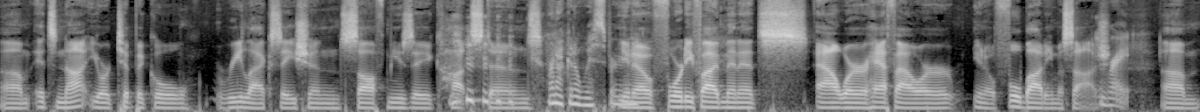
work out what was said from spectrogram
Um, it's not your typical relaxation, soft music, hot stones. We're not going to whisper. You know, forty-five minutes, hour, half hour. You know, full body massage. Right. Um,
